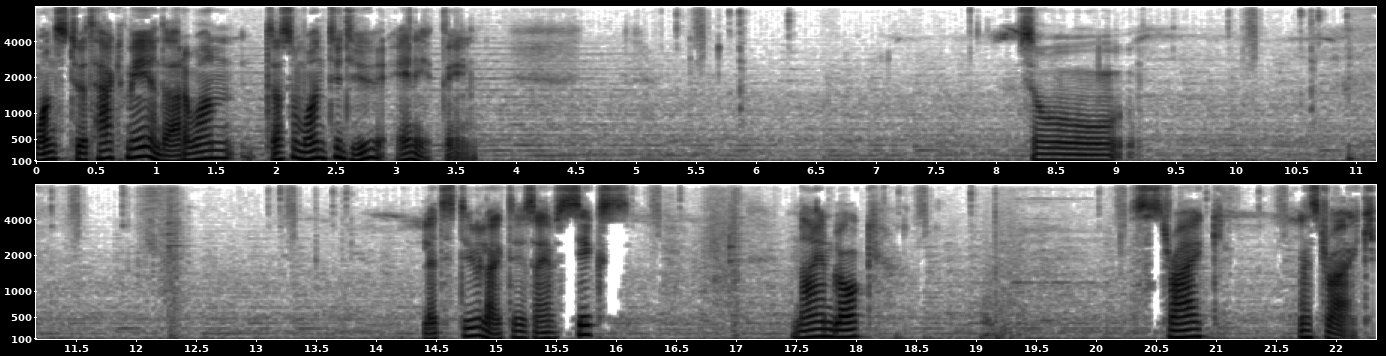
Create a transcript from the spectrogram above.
wants to attack me and the other one doesn't want to do anything. So let's do like this. I have six, nine block, strike, and strike.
